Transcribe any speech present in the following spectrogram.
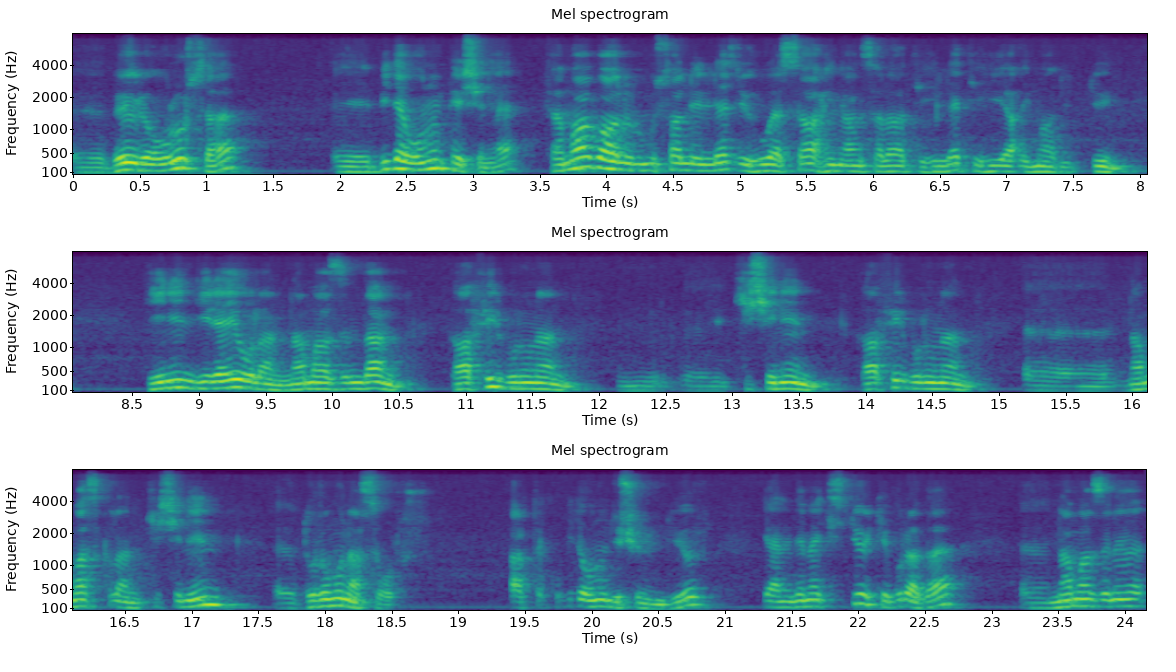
e, böyle olursa e, bir de onun peşine fema balul musallillezi huve sahin an salatihi alleti hiye imaduddin. Dinin direği olan namazından gafil bulunan e, kişinin, gafil bulunan e, namaz kılan kişinin e, durumu nasıl olur? Artık bir de onu düşünün diyor. Yani demek istiyor ki burada e, namazını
